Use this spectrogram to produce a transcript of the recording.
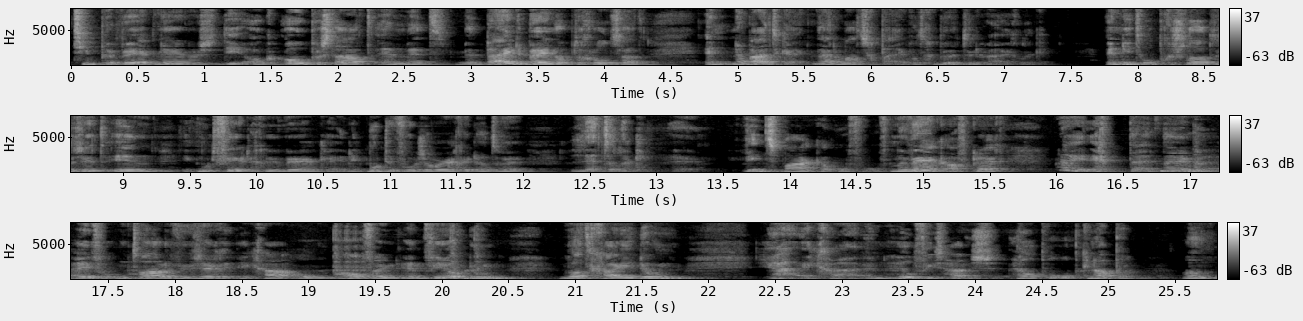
type werknemers die ook open staat en met, met beide benen op de grond staat en naar buiten kijkt, naar de maatschappij. Wat gebeurt er nu eigenlijk? En niet opgesloten zit in, ik moet 40 uur werken en ik moet ervoor zorgen dat we letterlijk eh, winst maken of, of mijn werk afkrijg. Echt tijd nemen. Even om 12 uur zeggen, ik ga om half 1 MVO doen. Wat ga je doen? Ja, ik ga een heel vies huis helpen opknappen. Want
